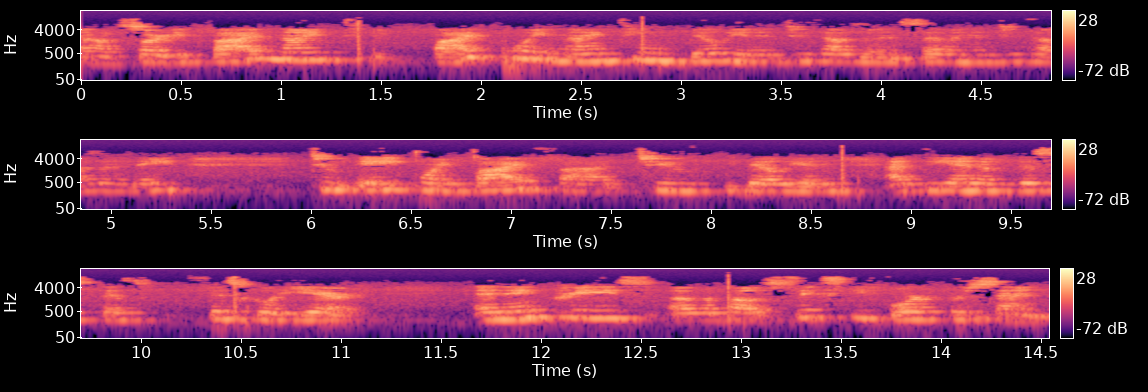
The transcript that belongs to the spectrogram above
uh, sorry, 5.19 billion in 2007 and 2008 to 8.52 billion at the end of this fiscal year an increase of about 64%.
